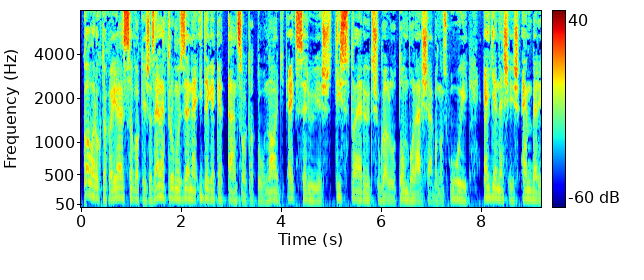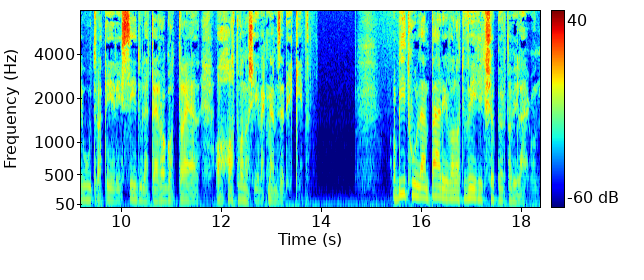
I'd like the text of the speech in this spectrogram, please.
Kavarogtak a jelszavak, és az elektromos zene idegeket táncoltató nagy, egyszerű és tiszta erőt sugalló tombolásában az új, egyenes és emberi útra térés szédülete ragadta el a hatvanas évek nemzedékét. A beat hullám pár év alatt végig söpört a világon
